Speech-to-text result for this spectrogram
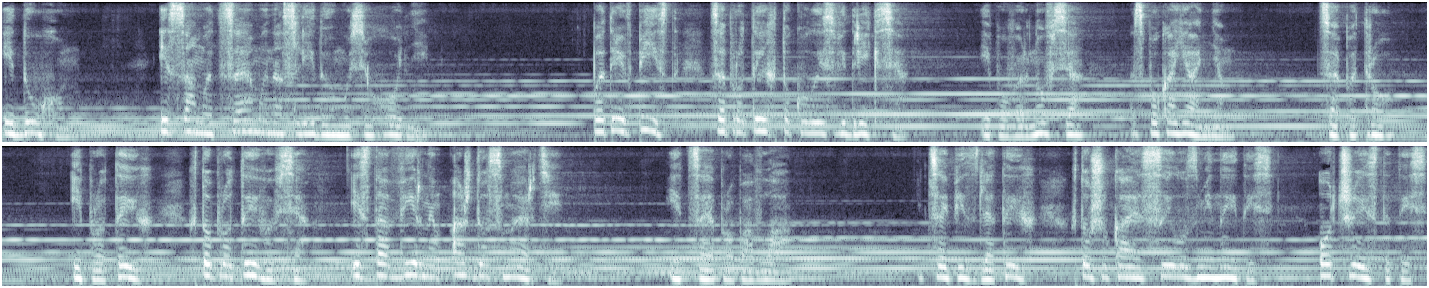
і духом. І саме це ми наслідуємо сьогодні. Петрів піст це про тих, хто колись відрікся і повернувся з покаянням. Це Петро. І про тих, хто противився і став вірним аж до смерті. І це про Павла. Це піст для тих, хто шукає силу змінитись, очиститись,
